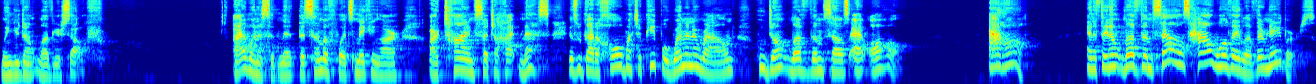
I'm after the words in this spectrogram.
when you don't love yourself? I want to submit that some of what's making our, our time such a hot mess is we've got a whole bunch of people running around who don't love themselves at all. At all. And if they don't love themselves, how will they love their neighbors?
